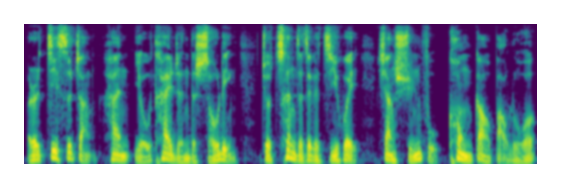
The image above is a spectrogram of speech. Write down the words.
而祭司长和犹太人的首领就趁着这个机会，向巡抚控告保罗。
